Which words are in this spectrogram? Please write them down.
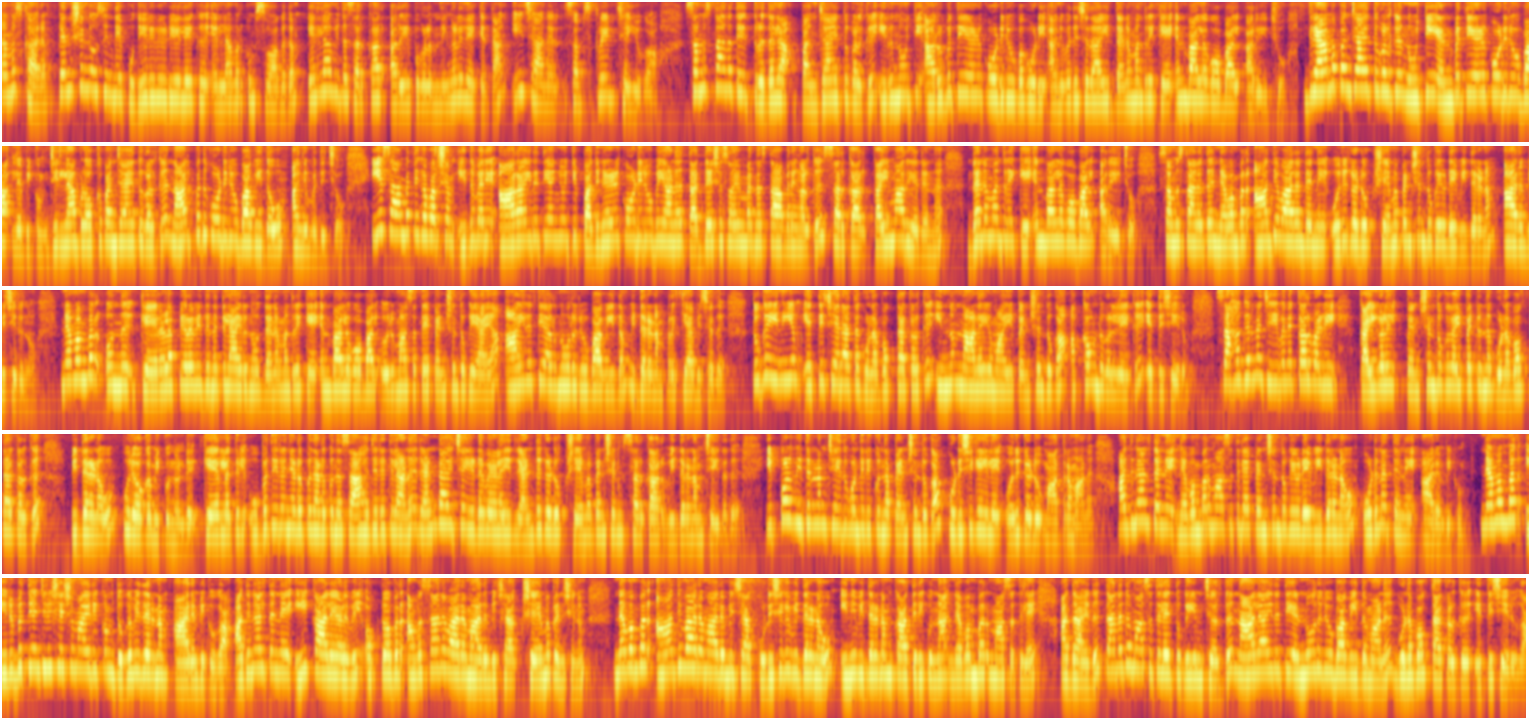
നമസ്കാരം. പെൻഷൻ ന്യൂസിന്റെ പുതിയൊരു വീഡിയോയിലേക്ക് എല്ലാവർക്കും സ്വാഗതം. എല്ലാവിധ സർക്കാർ അറിയിപ്പുകളും നിങ്ങളിലേക്ക് എത്താൻ ഈ ചാനൽ സബ്സ്ക്രൈബ് ചെയ്യുക. സംസ്ഥാനത്തെ ത്രിതല പഞ്ചായത്തുകൾക്ക് ഇരുന്നൂറ്റി അറുപത്തിയേഴ് കോടി രൂപ കൂടി അനുവദിച്ചതായി ധനമന്ത്രി കെ എൻ ബാലഗോപാൽ അറിയിച്ചു. ഗ്രാമപഞ്ചായത്തുകൾക്ക് നൂറ്റി എൺപത്തിയേഴ് കോടി രൂപ ലഭിക്കും. ജില്ലാ ബ്ലോക്ക് പഞ്ചായത്തുകൾക്ക് നാൽപ്പത് കോടി രൂപ വീതവും അനുവദിച്ചു. ഈ സാമ്പത്തിക വർഷം ഇതുവരെ ആറായിരത്തി കോടി രൂപയാണ് തദ്ദേശ സ്വയംഭരണ സ്ഥാപനങ്ങൾക്ക് സർക്കാർ കൈമാറിയതെന്ന് ധനമന്ത്രി കെ എൻ ബാലഗോപാൽ അറിയിച്ചു. സംസ്ഥാനത്ത് നവംബർ ആദ്യവാരം തന്നെ ഒരു ഗഡു ക്ഷേമ പെൻഷൻ തുകയുടെ വിതരണം ആരംഭിച്ചിരുന്നു. നവംബർ ഒന്ന് കേരളപ്പിറവി ദിനത്തിലായിരുന്നു ധനമന്ത്രി കെ എൻ ബാലഗോപാൽ ഒരു മാസത്തെ പെൻഷൻ തുകയായ ആയിരത്തി അറുന്നൂറ് രൂപ വീതം വിതരണം പ്രഖ്യാപിച്ചത്. തുക ഇനിയും എത്തിച്ചേരാത്ത ഗുണഭോക്താക്കൾക്ക് ഇന്നും നാളെയുമായി പെൻഷൻ തുക അക്കൗണ്ടുകളിലേക്ക് എത്തിച്ചേരും. സഹകരണ ജീവനക്കാർ വഴി കൈകളിൽ പെൻഷൻ തുക കൈപ്പറ്റുന്ന ഗുണഭോക്താക്കൾക്ക് വിതരണവും പുരോഗമിക്കുന്നുണ്ട്. കേരളത്തിൽ ഉപതിരഞ്ഞെടുപ്പ് നടക്കുന്ന സാഹചര്യത്തിലാണ് രണ്ടാഴ്ച ഇടവേളയിൽ രണ്ട് ഗഡു ക്ഷേമ പെൻഷൻ സർക്കാർ വിതരണം ചെയ്തത്. ഇപ്പോൾ വിതരണം ചെയ്തുകൊണ്ടിരിക്കുന്ന പെൻഷൻ തുക കുടിശ്ശികയിലെ ഒരു ഗഡു മാത്രമാണ്. അതിനാൽ തന്നെ നവംബർ മാസത്തിലെ പെൻഷൻ തുകയുടെ വിതരണവും ഉടനെ തന്നെ ആരംഭിക്കും. നവംബർ ഇരുപത്തിയഞ്ചിന് ശേഷമായിരിക്കും തുക വിതരണം ആരംഭിക്കുക. അതിനാൽ തന്നെ ഈ കാലയളവിൽ ഒക്ടോബർ അവസാന വാരം ആരംഭിച്ച ക്ഷേമ പെൻഷനും നവംബർ ആദ്യവാരം ആരംഭിച്ച കുടിശ്ശിക വിതരണവും ഇനി വിതരണം കാത്തിരിക്കുന്ന നവംബർ മാസത്തിലെ അതായത് തനത് മാസത്തിലെ തുകയും ചേർത്ത് നാലായിരത്തി എണ്ണൂറ് രൂപ വീതമാണ് ഗുണഭോക്താക്കൾക്ക് എത്തിച്ചേരുക.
